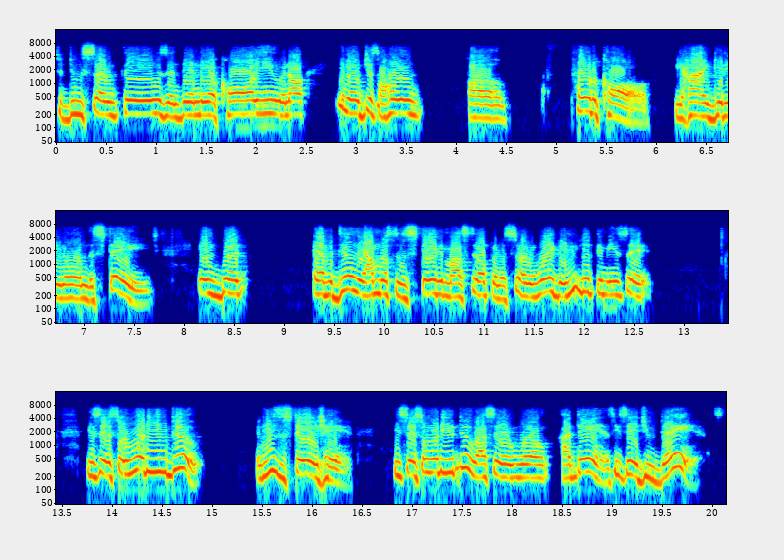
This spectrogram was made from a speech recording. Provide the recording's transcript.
to do certain things and then they'll call you and all, you know, just a whole uh, protocol behind getting on the stage. And but evidently I must have stated myself in a certain way that he looked at me and said, he said, so what do you do? And he's a stage-hand. He said, so what do you do? I said, well, I dance. He said, you dance?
